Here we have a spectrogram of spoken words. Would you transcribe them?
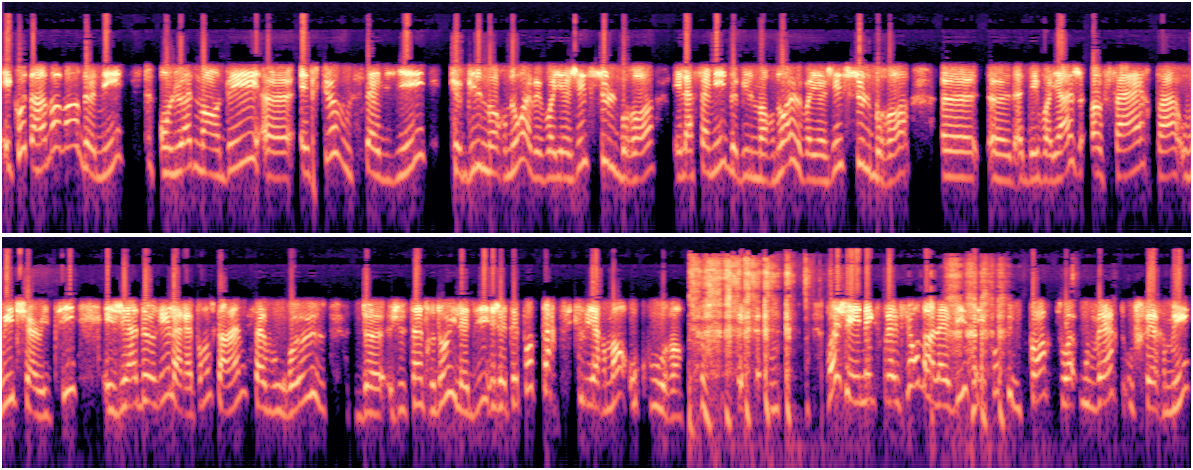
Écoute, à un moment donné, on lui a demandé euh, est-ce que vous saviez que Bill Morneau avait voyagé sur le bras et la famille de Bill Morneau avait voyagé sur le bras euh, euh, des voyages offerts par We Charity? Et j'ai adoré la réponse quand même savoureuse de Justin Trudeau. Il a dit j'étais pas particulièrement au courant. Moi, j'ai une expression dans la vie, c'est il faut qu'une porte soit ouverte ou fermée.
